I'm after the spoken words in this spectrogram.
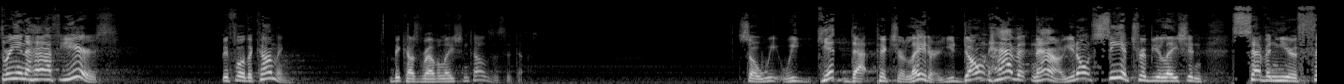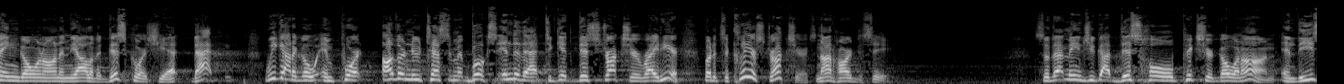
three and a half years before the coming. Because Revelation tells us it does. So we, we get that picture later. You don't have it now. You don't see a tribulation seven year thing going on in the Olivet Discourse yet. That, we gotta go import other New Testament books into that to get this structure right here. But it's a clear structure. It's not hard to see. So that means you got this whole picture going on, and these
